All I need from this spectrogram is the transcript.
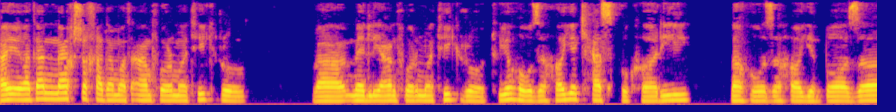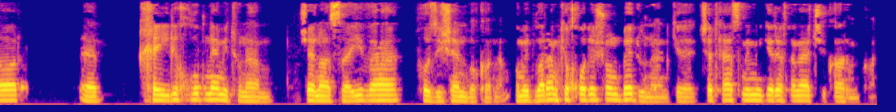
حقیقتا نقش خدمات انفرماتیک رو و ملی انفرماتیک رو توی حوزه های کسب و کاری و حوزه های بازار خیلی خوب نمی‌تونم شناسایی و position بکنم. امیدوارم که خودشون بدونن که چه تصمیمی گرفتن و چی کار می‌کنن.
